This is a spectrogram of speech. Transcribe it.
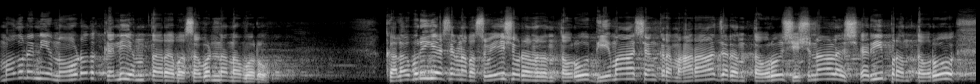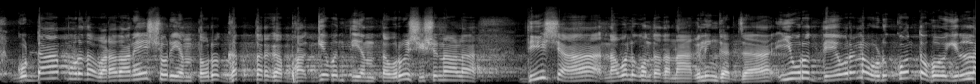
ಮೊದಲು ನೀವು ನೋಡೋದು ಕಲಿ ಅಂತಾರ ಬಸವಣ್ಣನವರು. ಕಲಬುರಗಿ ಶರಣ ಬಸವೇಶ್ವರರಂಥವರು, ಭೀಮಾಶಂಕರ ಮಹಾರಾಜರಂಥವರು, ಶಿಶುನಾಳ ಶರೀಫ್ರಂಥವರು, ಗುಡ್ಡಾಪುರದ ವರದಾನೇಶ್ವರಿ ಅಂಥವ್ರು ಗತ್ತರ್ಗ ಭಾಗ್ಯವಂತಿ ಅಂಥವ್ರು ಶಿಶುನಾಳ ದೀಶ, ನವಲಗುಂದದ ನಾಗಲಿಂಗಜ್ಜ, ಇವರು ದೇವರನ್ನು ಹುಡುಕೊಂತ ಹೋಗಿಲ್ಲ.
